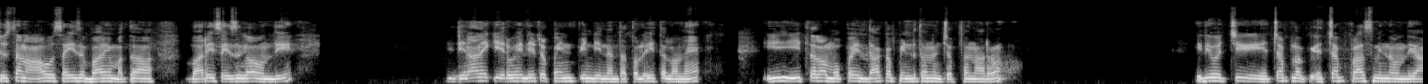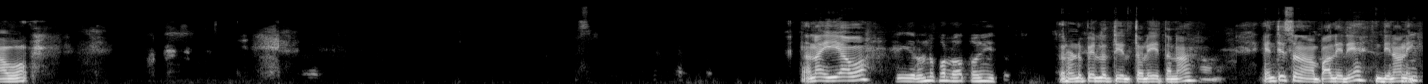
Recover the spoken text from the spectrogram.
చూస్తాను ఆవు సైజు భారీ మొత్తం భారీ సైజుగా ఉంది. దినానికి ఇరవై లీటర్ పైన పిండిందంట తొలి ఈతలోనే. ఈ ఈతలో ముప్పై దాకా పిండుతుందని చెప్తున్నారు. ఇది వచ్చి హెచ్ఎఫ్లో హెచ్ఎఫ్ క్రాస్ మీద ఉంది ఆవు. అన్న ఈ ఆవు? ఈ రెండు పళ్ళు తొలి రెండు పిల్లలు తీ- తొలి అవును. ఎంత ఇస్తుంది అన్న పాలు ఇది దినానికి?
